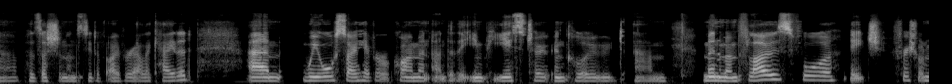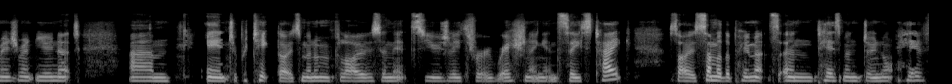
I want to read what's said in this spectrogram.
uh, position instead of over allocated. We also have a requirement under the NPS to include um, minimum flows for each freshwater management unit um, and to protect those minimum flows and that's usually through rationing and cease take. So some of the permits in Tasman do not have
